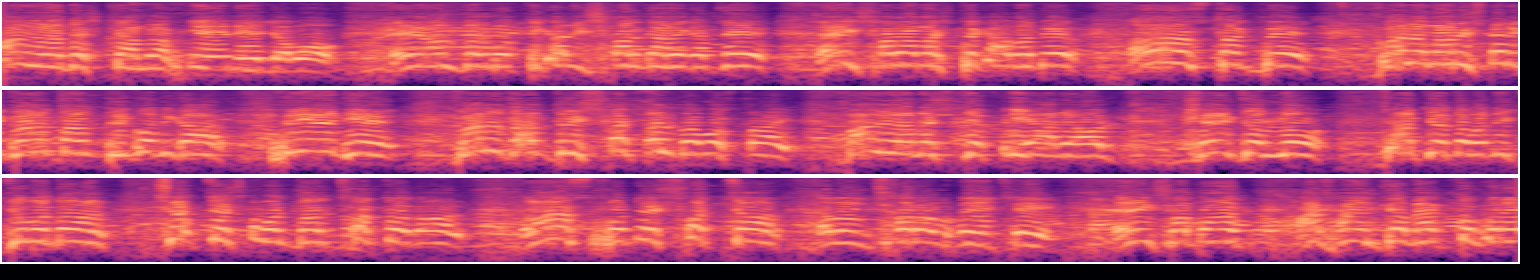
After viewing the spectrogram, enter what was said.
বাংলাদেশকে আমরা ফিরে নিয়ে যাব। এই অন্তর্বর্তীকালীন সরকারের কাছে এই সমাবেশ থেকে আমাদের আওয়াজ থাকবে। গণমানুষের গণতান্ত্রিক অধিকার ফিরিয়ে দিয়ে গণতান্ত্রিক শাসন ব্যবস্থায় বাংলাদেশকে ফিরিয়ে আনার সেই জন্য জাতীয়তাবাদী যুব দল স্বেচ্ছাসেবক দল ছাত্র দল রাজপথে সোচ্চার এবং সরব হয়েছে। এই শপথ আকাঙ্ক্ষা ব্যক্ত করে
